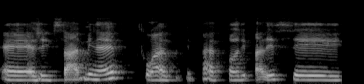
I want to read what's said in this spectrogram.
é, a gente sabe, né, pode parecer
